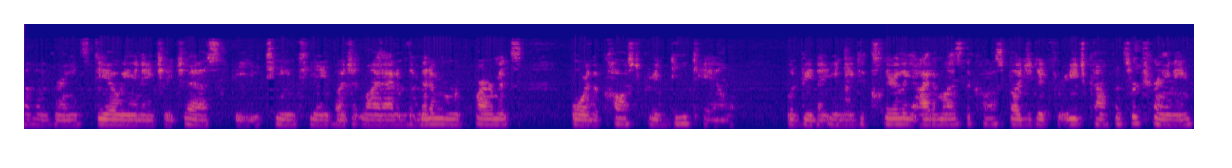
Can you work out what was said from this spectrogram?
uh, grants, DOE and HHS, the TNTA budget line item, the minimum requirements for the cost grid detail would be that you need to clearly itemize the cost budgeted for each conference or training.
